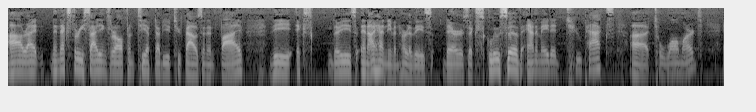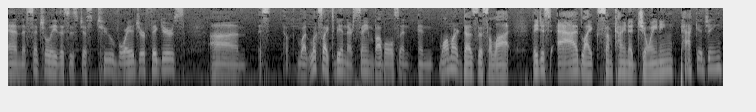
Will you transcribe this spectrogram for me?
All right, the next three sightings are all from TFW 2005. The ex- these, and I hadn't even heard of these. There's exclusive animated two packs uh, to Walmart, and essentially this is just two Voyager figures. Um, what looks like to be in their same bubbles, and and Walmart does this a lot. They just add like some kind of joining packaging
